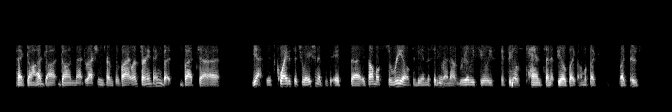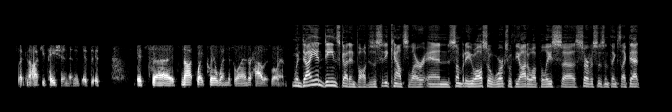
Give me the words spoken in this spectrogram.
thank God, got, gone that direction in terms of violence or anything. But, but, uh, yes, it's quite a situation. It's, it's, uh, it's almost surreal to be in the city right now. It really feels, it feels tense and it feels like almost like, like there's like an occupation and it, it's, it's, it's uh, it's not quite clear when this will end or how this will end. When Diane Deans got involved as a city councilor and somebody who also works with the Ottawa Police uh, Services and things like that,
